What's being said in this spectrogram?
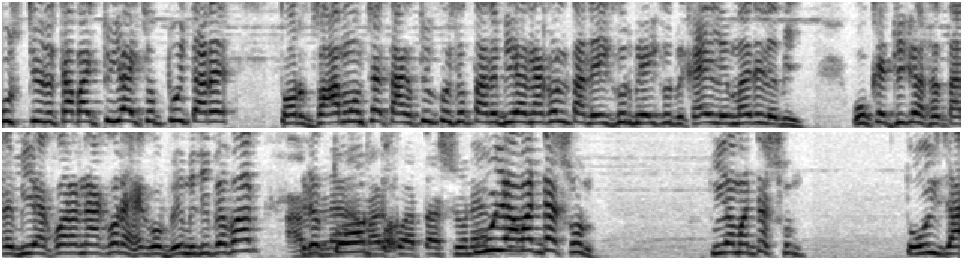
গোষ্ঠীর এটা ভাই তুই আইছ তুই তারে তোর যা মন চায় তাকে তুই কইছ তারে বিয়া না করলে তারে এই করবি এই করবি খাইলে মারি লেবি। ওকে ঠিক আছে তারে বিয়া করা না করে হ্যাগো ফ্যামিলি ব্যাপার এটা তোর কথা শুনে তুই আমারটা শুন। তুই আমারটা শুন। তুই যা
